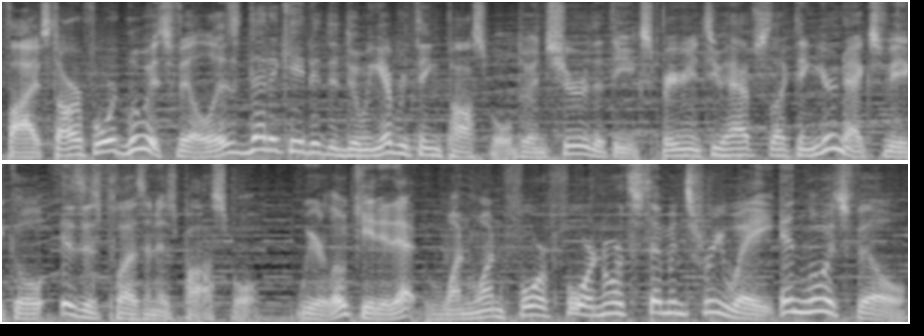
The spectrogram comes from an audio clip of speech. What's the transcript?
Five Star Ford Lewisville is dedicated to doing everything possible to ensure that the experience you have selecting your next vehicle is as pleasant as possible. We are located at 1144 North Stemmons Freeway in Lewisville.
